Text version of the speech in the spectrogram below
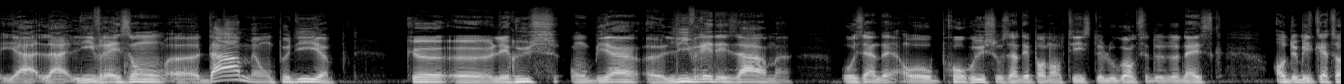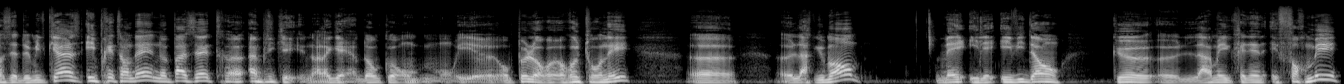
il y a la livraison euh, d'armes, on peut dire que euh, les Russes ont bien euh, livré des armes aux, pro-russes, aux indépendantistes de Lugansk et de Donetsk en 2014 et 2015, ils prétendaient ne pas être euh, impliqués dans la guerre. Donc on, euh, peut leur retourner euh, euh, l'argument, mais il est évident que l'armée ukrainienne est formée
